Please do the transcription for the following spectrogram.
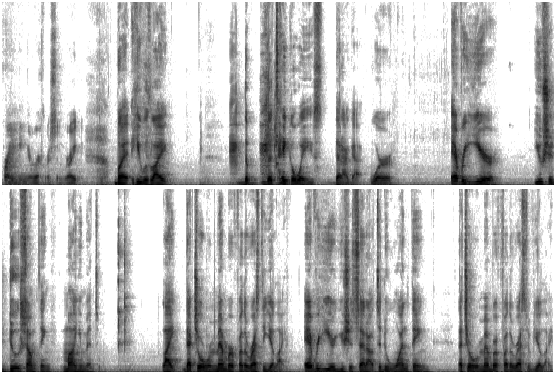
Framing and referencing, right? But he was like, the the takeaways that I got were every year you should do something monumental. Like that you'll remember for the rest of your life. Every year you should set out to do one thing that you'll remember for the rest of your life.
